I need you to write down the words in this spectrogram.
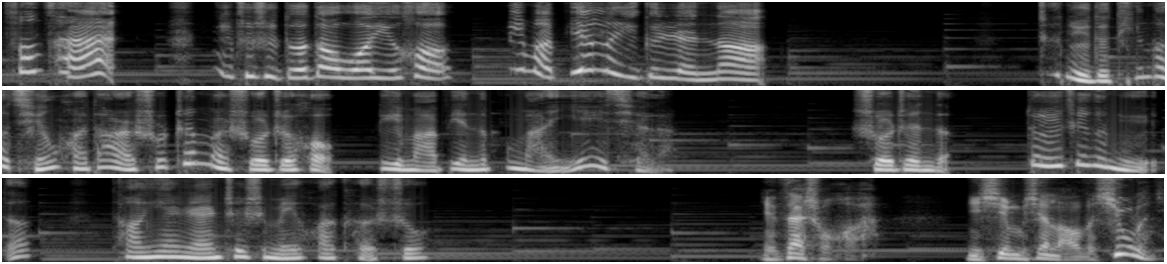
方才，你这是得到我以后，立马变了一个人呢？”这女的听到秦淮的二叔这么说之后，立马变得不满意起来。说真的，对于这个女的，唐嫣然真是没话可说。你再说话，你信不信老子休了你？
